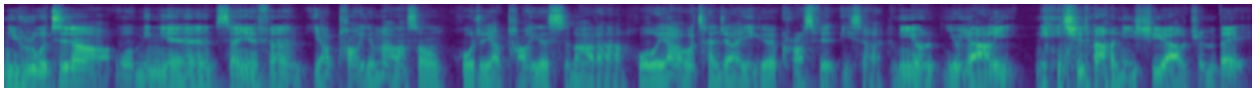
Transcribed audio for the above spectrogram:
你如果知道我明年三月份要跑一个马拉松，或者要跑一个斯巴达，或要我参加一个 CrossFit 比赛，你有有压力，你知道你需要准备。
